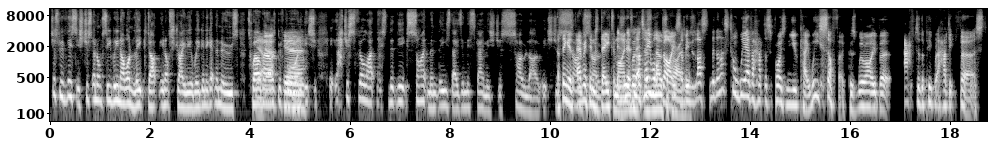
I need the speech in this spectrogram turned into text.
just with this, it's just, and obviously we know on leaked up in Australia, we're going to get the news 12 Yeah. hours before. Yeah. And it's, it, I just feel like this, the, the excitement these days in this game is just so low. It's just The thing is, so, everything's so- data Isn't mined, it? isn't it? I'll tell you There's what, no guys. I mean, the last I mean, the last time we ever had the surprise in the UK, we suffer because we're either after the people that had it first,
